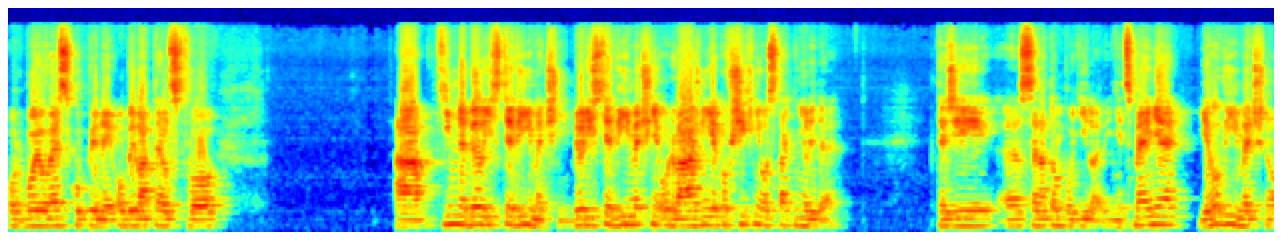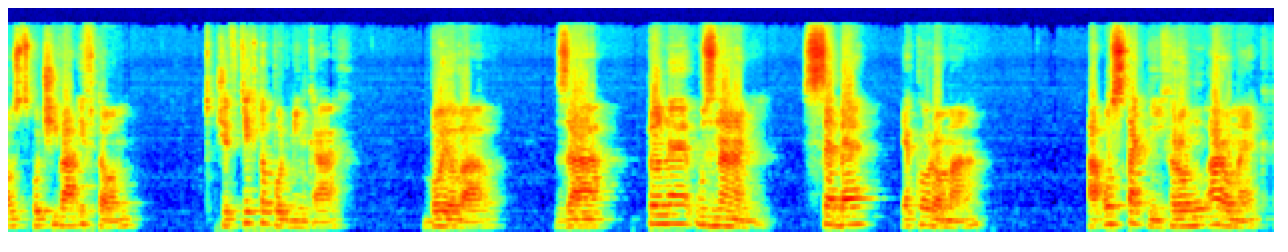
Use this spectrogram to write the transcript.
odbojové skupiny, obyvatelstvo, a tím nebyl jistě výjimečný. Byl jistě výjimečně odvážný jako všichni ostatní lidé, kteří eh, se na tom podíleli. Nicméně jeho výjimečnost spočívá i v tom, že v těchto podmínkách bojoval za plné uznání sebe jako Roma a ostatních Romů a Romek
